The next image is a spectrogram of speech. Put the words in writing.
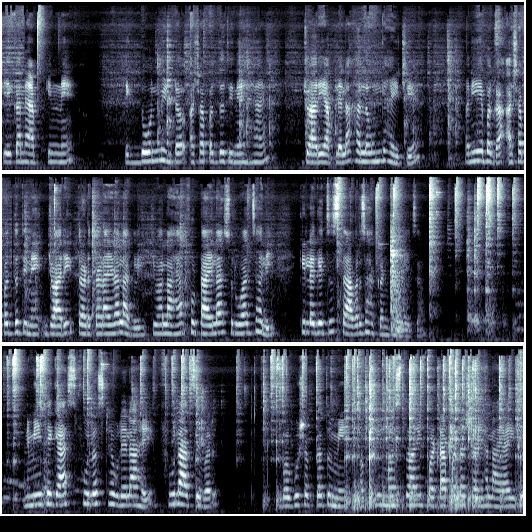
की एका नॅपकिनने एक दोन मिनटं अशा पद्धतीने ह्या ज्वारी आपल्याला हलवून घ्यायची आहे. आणि हे बघा अशा पद्धतीने ज्वारी तडतडायला लागली किंवा लाह्या फुटायला सुरुवात झाली की लगेचच त्यावर झाकण ठेवायचं. आणि मी इथे गॅस फुलच ठेवलेला आहे. फुल आचेवर बघू शकता तुम्ही अगदी मस्त आणि पटापट अशा ह्या लाह्या इथे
